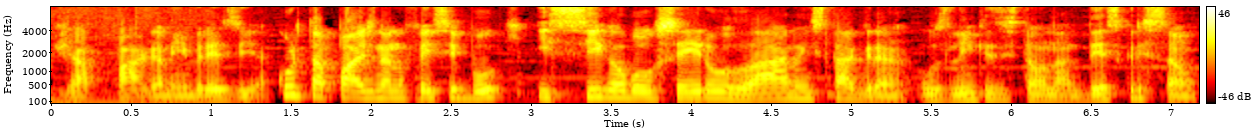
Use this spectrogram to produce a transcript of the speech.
já paga a membresia. Curta a página no Facebook e siga o Bolseiro lá no Instagram. Os links estão na descrição.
